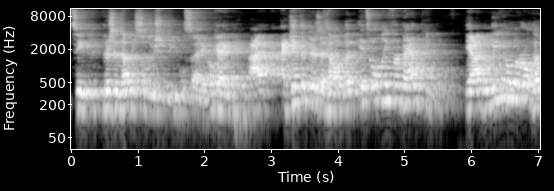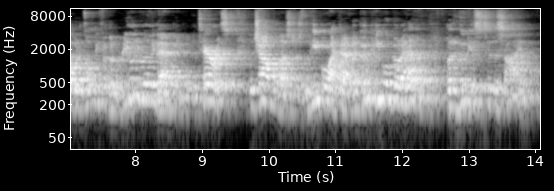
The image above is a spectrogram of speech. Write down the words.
See, there's another solution people say, okay, I, I get that there's a hell, but it's only for bad people. Yeah, I believe in a literal hell, but it's only for the really, really bad people, the terrorists, the child molesters, the people like that. But good people go to heaven. But who gets to decide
